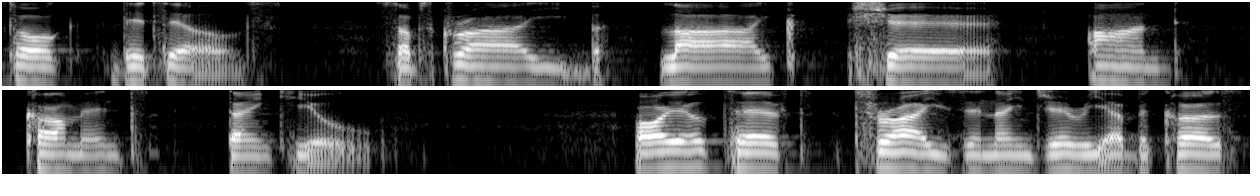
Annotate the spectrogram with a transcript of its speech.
talk details. Subscribe, like, share, and comment. Thank you. Oil theft thrives in Nigeria because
